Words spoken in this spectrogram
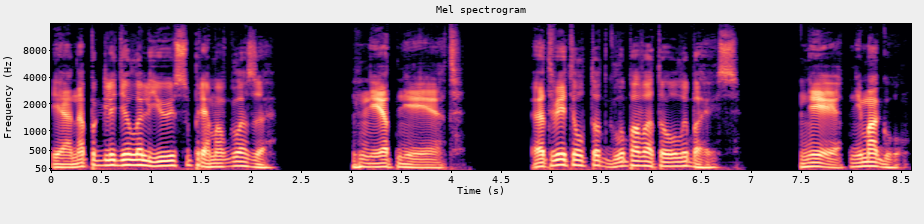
И она поглядела Льюису прямо в глаза. «Нет-нет», — ответил тот, глуповато улыбаясь. «Нет, не могу».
